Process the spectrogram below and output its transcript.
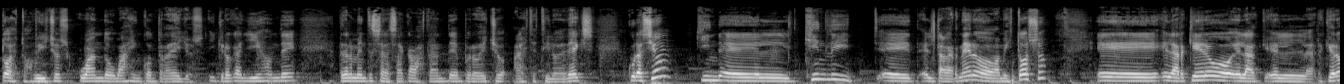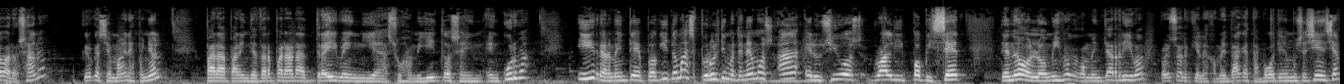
todos estos bichos cuando vas en contra de ellos. Y creo que allí es donde realmente se le saca bastante provecho a este estilo de decks. Curación, el Kindly, eh, el tabernero amistoso, eh, el arquero, el, el arquero barosano, creo que se llama en español, para, para intentar parar a Draven y a sus amiguitos en, curva. Y realmente poquito más. Por último tenemos a elusivos Rally Poppy Set. De nuevo, lo mismo que comenté arriba. Por eso es que les comentaba que tampoco tiene mucha ciencia.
